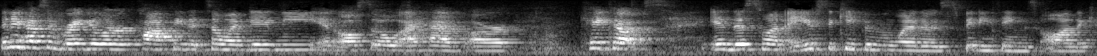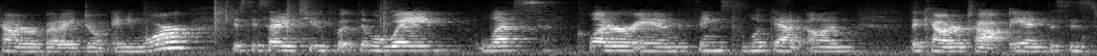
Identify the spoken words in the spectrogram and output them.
Then I have some regular coffee that someone gave me and also I have our K-Cups in this one. I used to keep them in one of those spinny things on the counter but I don't anymore. Just decided to put them away, less clutter and things to look at on the countertop and this is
